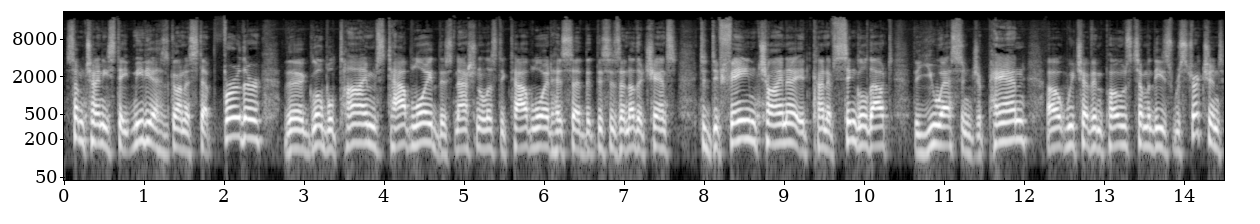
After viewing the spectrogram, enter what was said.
Some Chinese state media has gone a step further. The Global Times tabloid, this nationalistic tabloid, has said that this is another chance to defame China. It kind of singled out the U.S. and Japan, uh, which have imposed some of these restrictions.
